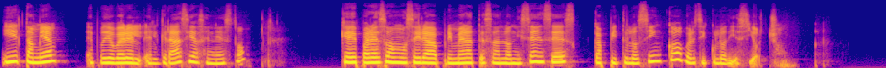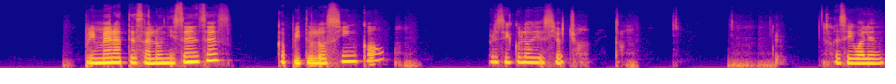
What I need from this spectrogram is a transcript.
Y también he podido ver el, gracias en esto, que para eso vamos a ir a Primera Tesalonicenses, capítulo 5, versículo 18. Primera Tesalonicenses, capítulo 5, versículo 18. Es igual en,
